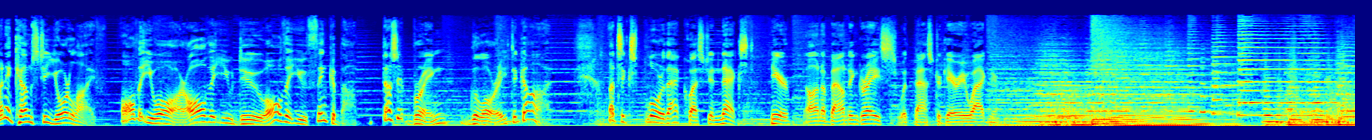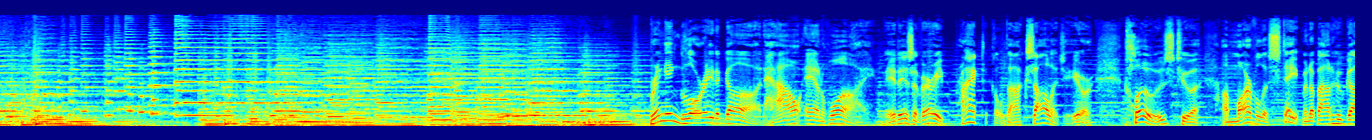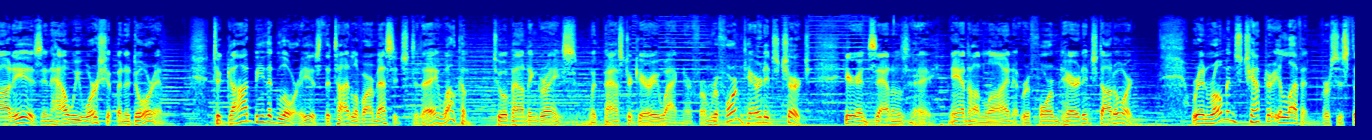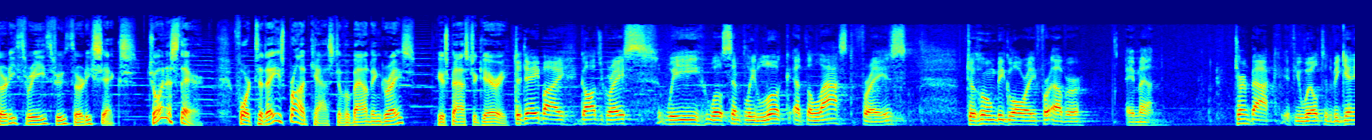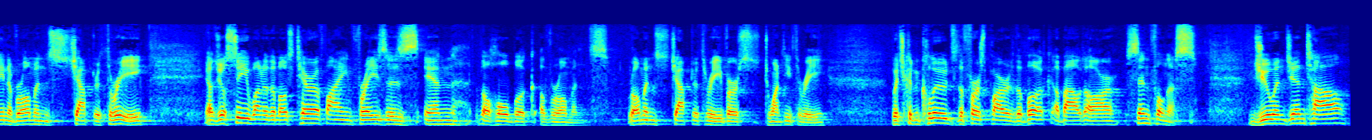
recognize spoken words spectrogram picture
When it comes to your life, all that you are, all that you do, all that you think about, does it bring glory to God? Let's explore that question next here on Abounding Grace with Pastor Gary Wagner. To God, how and why. It is a very practical doxology, or close to a, a marvelous statement about who God is and how we worship and adore Him. To God be the glory is the title of our message today. Welcome to Abounding Grace with Pastor Gary Wagner from Reformed Heritage Church here in San Jose and online at reformedheritage.org. We're in Romans chapter 11, verses 33 through 36. Join us there for today's broadcast of Abounding Grace. Here's Pastor Gary. Today, by God's grace, we will simply look at the last phrase To whom be glory forever. Amen. Turn back, if you will, to the beginning of Romans chapter 3. And you'll see one of the most terrifying phrases in the whole book of Romans. Romans chapter 3, verse 23 which concludes the first part of the book about our sinfulness. Jew and Gentile,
